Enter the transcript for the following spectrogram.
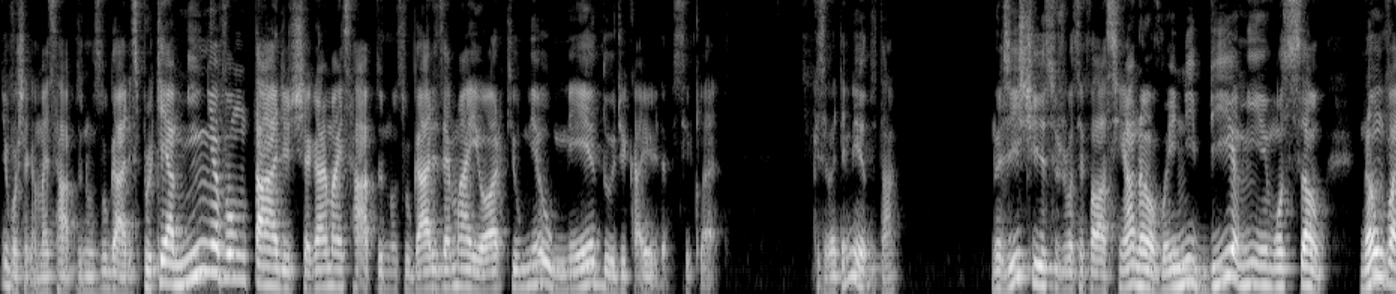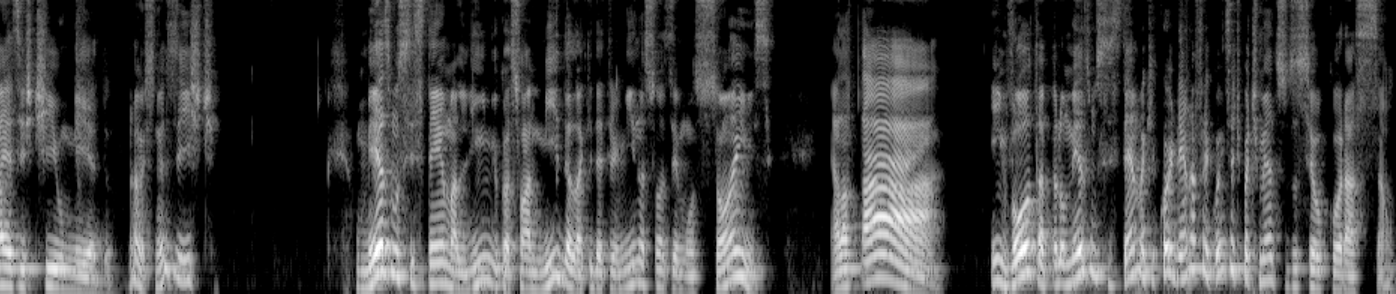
e vou chegar mais rápido nos lugares, porque a minha vontade de chegar mais rápido nos lugares é maior que o meu medo de cair da bicicleta. Porque você vai ter medo, tá? Não existe isso de você falar assim, ah, não, vou inibir a minha emoção. Não vai existir o medo. Não, isso não existe. O mesmo sistema límbico, a sua amígdala que determina suas emoções, ela está envolta pelo mesmo sistema que coordena a frequência de batimentos do seu coração.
